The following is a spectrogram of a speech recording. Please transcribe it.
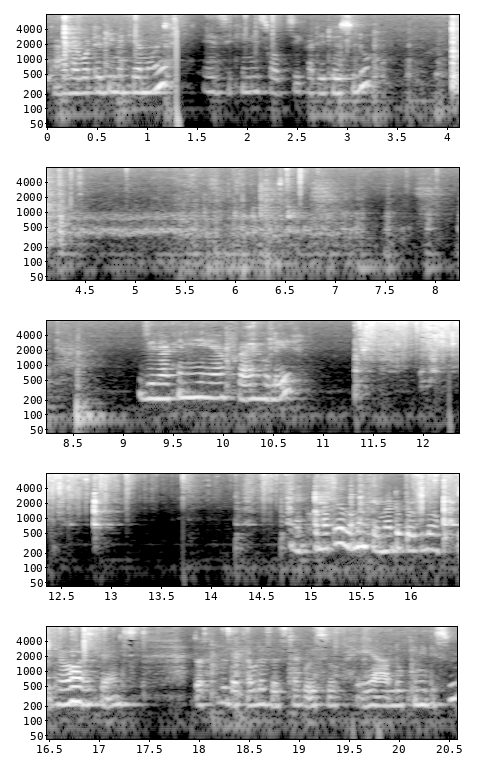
তাৰ লগতে দিম এতিয়া মই এই যিখিনি চব্জি কাটি থৈছিলোঁ। জিৰাখিনি এয়া ফ্ৰাই হ'লেই। এখনতে অলপমান কেমেৰাটো কৰিবলৈ অসুবিধা হয় ফ্ৰেণ্ডছ তথাপিও দেখাবলৈ চেষ্টা কৰিছোঁ। এয়া আলুখিনি দিছোঁ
